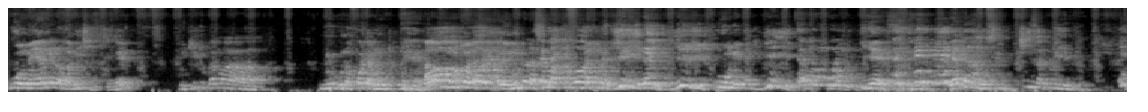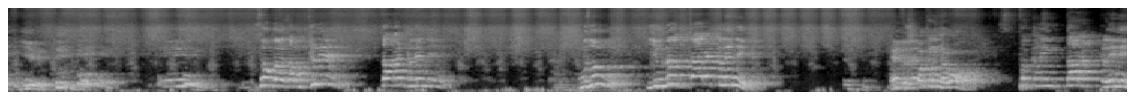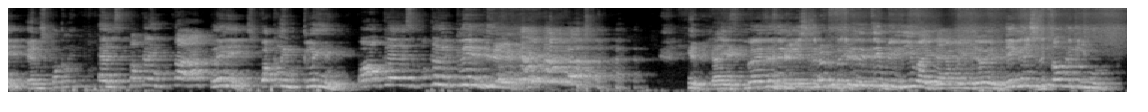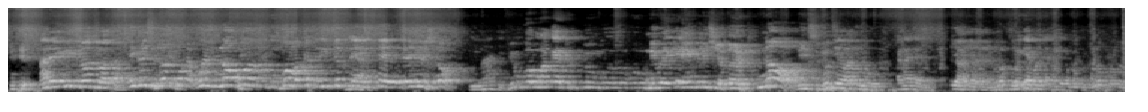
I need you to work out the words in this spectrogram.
kuomeana na uhamisho eh? ni kitu kama unafuata mtu. Alafu oh. mtu anasema eh, mtu anasema yeye naye yeye ume yeye yes. Yaani anamsindikiza tu hivi. Yes. So guys I'm clean. Start cleaning. Mzungu you know start cleaning. Eh tusipo clean at Sparkling start cleaning. and sparkling And sparkling start cleaning. sparkling clean Okay, sparkling clean. Guys, Guys, this English is not this is simply Lima here. I am enjoying. English is complicated. And English is not water. English is not what we no go go market and take the, the, the English, no. Imagine. you go market to- niweke english ya third No. This is- Muje watu Canada. Yeah, yeah, yeah. No Tuweke hapo Canada kama ni. No problem.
